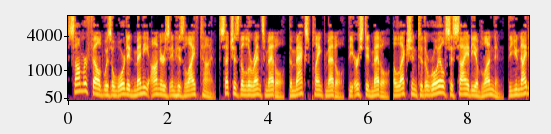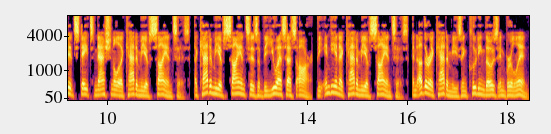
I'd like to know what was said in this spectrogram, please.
Sommerfeld was awarded many honors in his lifetime, such as the Lorentz Medal, the Max Planck Medal, the Ørsted Medal, election to the Royal Society of London, the United States National Academy of Sciences, Academy of Sciences of the USSR, the Indian Academy of Sciences, and other academies including those in Berlin,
